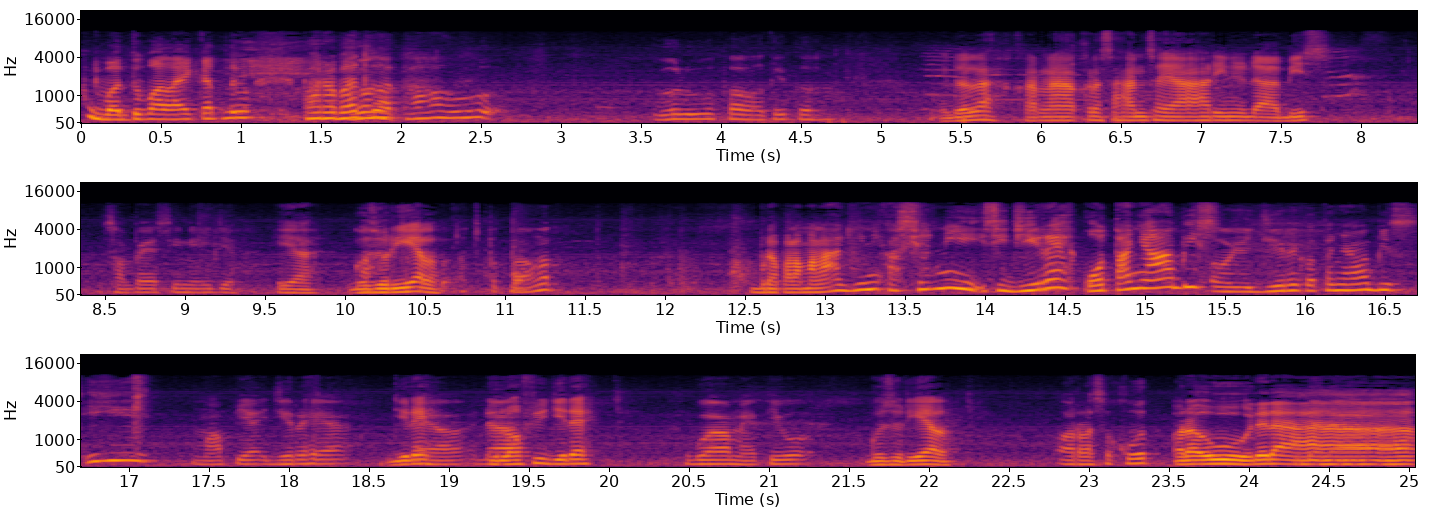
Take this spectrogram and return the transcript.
Dibantu malaikat lu. Parah banget nggak tahu gue lupa waktu itu Udahlah, karena keresahan saya hari ini udah habis. sampai sini aja Iya, gue Zuriel. cepet, cepet banget Berapa lama lagi nih? Kasihan nih si Jireh, kotanya habis. oh ya Jire kotanya habis Iya. maaf ya Jire ya Jireh, ya, we love you Jireh. gue Matthew Gue Zuriel. Ora Sukut Ora u, dadah. Dadah.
